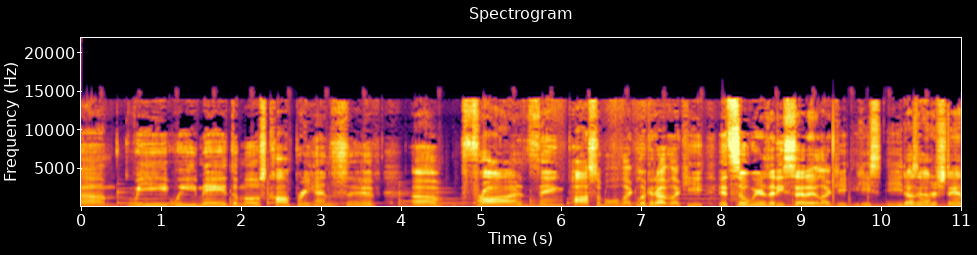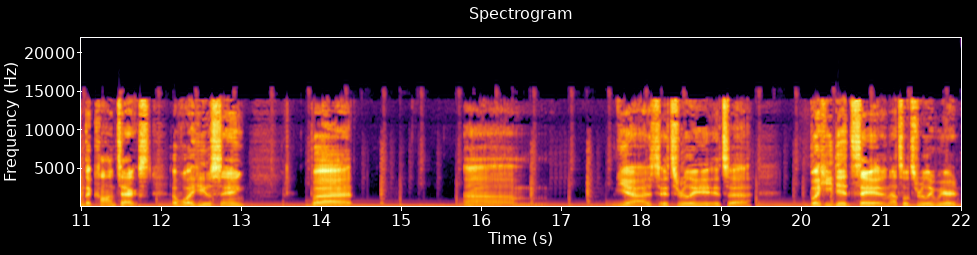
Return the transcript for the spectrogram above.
um, we we made the most comprehensive uh, fraud thing possible. Like look it up. Like he, it's so weird that he said it. Like he he he doesn't understand the context of what he was saying, but um, yeah, it's it's really it's a, but he did say it, and that's what's really weird.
